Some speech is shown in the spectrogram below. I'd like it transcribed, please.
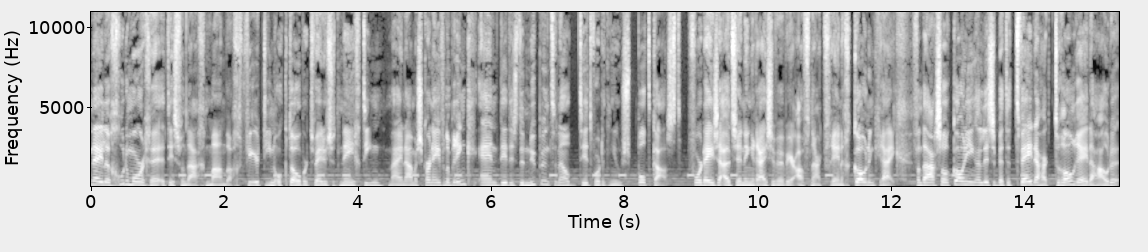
Een hele goede morgen. Het is vandaag maandag 14 oktober 2019. Mijn naam is Carne van der Brink en dit is de Nu.nl Dit Wordt Het Nieuws podcast. Voor deze uitzending reizen we weer af naar het Verenigd Koninkrijk. Vandaag zal koningin Elizabeth II haar troonrede houden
